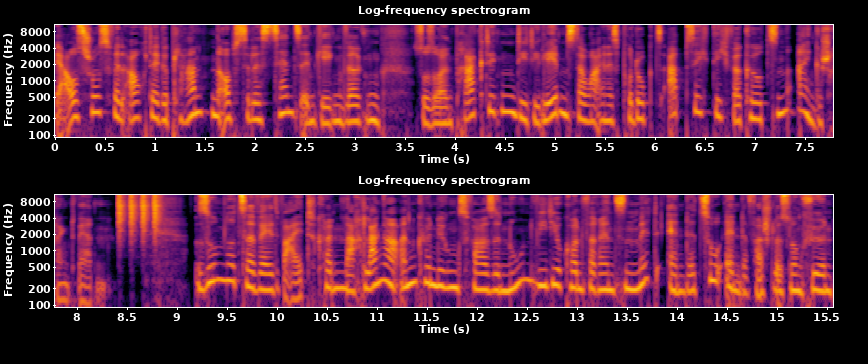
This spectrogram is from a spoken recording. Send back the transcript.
Der Ausschuss will auch der geplanten Obsoleszenz entgegenwirken. So sollen Praktiken, die die Lebensdauer eines Produkts absichtlich verkürzen, eingeschränkt werden. Zoom-Nutzer weltweit können nach langer Ankündigungsphase nun Videokonferenzen mit Ende-zu-Ende-Verschlüsselung führen.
